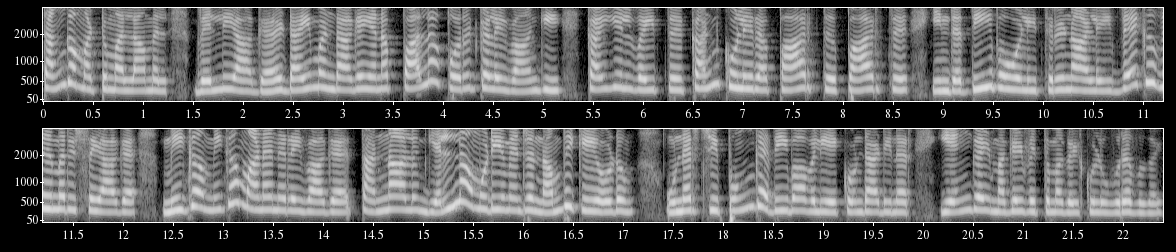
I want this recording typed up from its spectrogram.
தங்கம் மட்டுமல்லாமல் வெள்ளியாக டைமண்டாக என பல பொருட்களை வாங்கி கையில் வைத்து கண் குளிர பார்த்து பார்த்து இந்த தீப ஒளி திருநாளை வெகு விமரிசையாக மிக மிக மனநிறைவாக தன்னாலும் எல்லாம் முடியும் என்ற நம்பிக்கையோடும் உணர்ச்சி பொங்க தீபாவளியை கொண்டாடினர் எங்கள் மகிழ்வித்து மகள் குழு உறவுகள்.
